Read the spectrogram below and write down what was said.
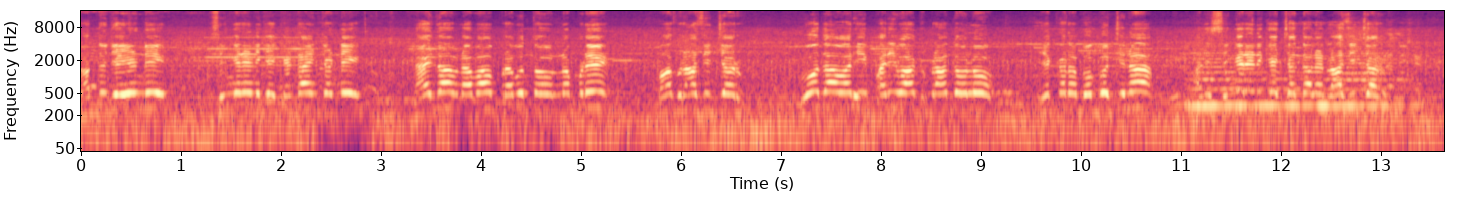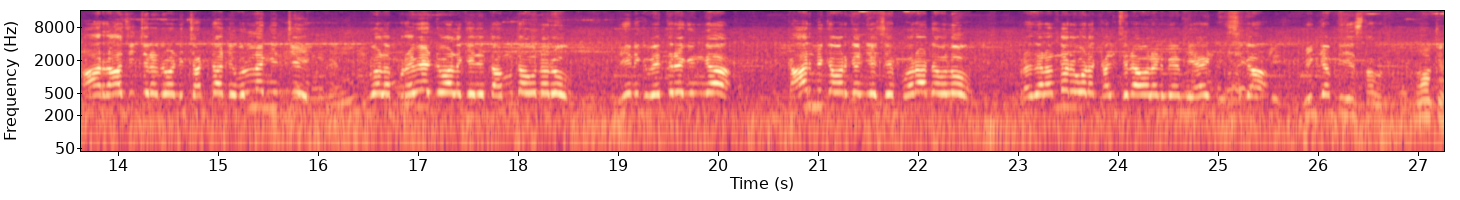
రద్దు చేయండి. సింగరేణికి కేటాయించండి. నైజాం నవాబ్ ప్రభుత్వం ఉన్నప్పుడే మాకు రాసిచ్చారు. గోదావరి పరివాహక ప్రాంతంలో ఎక్కడ బొగ్గు వచ్చినా అది సింగరేణికే చెందాలని రాసిచ్చారు. ఆ రాసిచ్చినటువంటి చట్టాన్ని ఉల్లంఘించి ఇవాళ ప్రైవేట్ వాళ్ళకి ఏదైతే అమ్ముతా ఉన్నారో దీనికి వ్యతిరేకంగా కార్మిక వర్గం చేసే పోరాటంలో ప్రజలందరూ కూడా కలిసి రావాలని మేము ఏఐటీసీగా విజ్ఞప్తి చేస్తా ప్రభుత్వం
